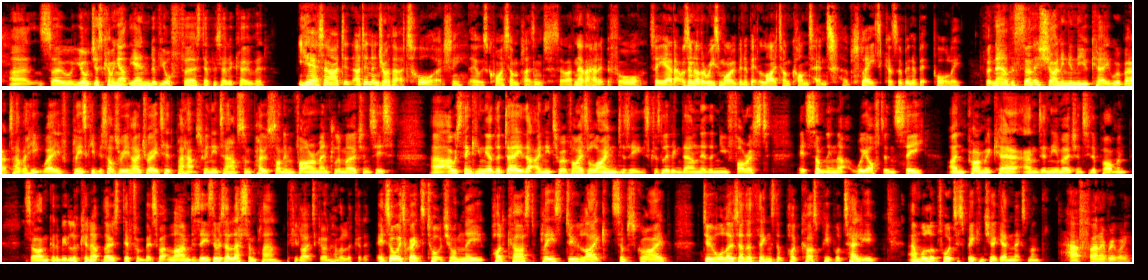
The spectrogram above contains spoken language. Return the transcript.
Uh, so you're just coming out the end of your first episode of COVID. Yes, I didn't. I didn't enjoy that at all. Actually, it was quite unpleasant. So I've never had it before. So yeah, that was another reason why we've been a bit light on content of late because I've been a bit poorly. But now the sun is shining in the UK. We're about to have a heat wave. Please keep yourselves rehydrated. Perhaps we need to have some posts on environmental emergencies. Uh, I was thinking the other day that I need to revise Lyme disease because living down near the New Forest, it's something that we often see in primary care and in the emergency department. So I'm going to be looking up those different bits about Lyme disease. There is a lesson plan if you'd like to go and have a look at it. It's always great to talk to you on the podcast. Please do like, subscribe, do all those other things that podcast people tell you. And we'll look forward to speaking to you again next month. Have fun, everybody.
